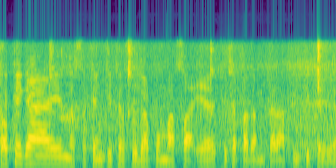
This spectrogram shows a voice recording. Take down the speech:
Okey guys, masakan kita sudah pun masak ya. Kita padamkan api kita ya.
